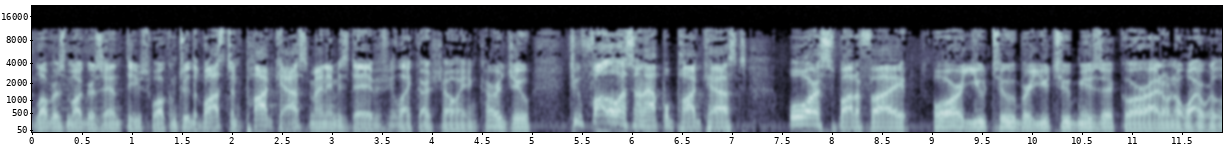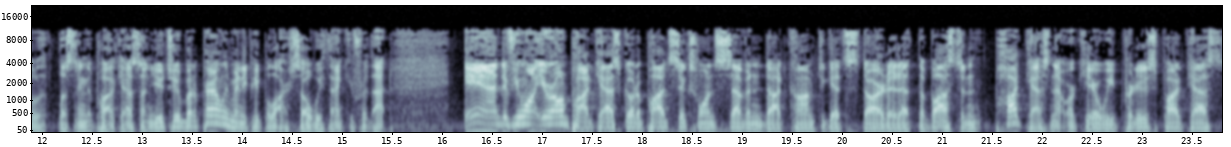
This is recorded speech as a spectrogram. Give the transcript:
lovers, muggers, and thieves. Welcome to the Boston Podcast. My name is Dave. If you like our show, I encourage you to follow us on Apple Podcasts or Spotify or YouTube or YouTube Music, or I don't know why we're listening to podcasts on YouTube, but apparently many people are. So we thank you for that. And if you want your own podcast, go to pod617.com to get started at the Boston Podcast Network here. We produce podcasts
